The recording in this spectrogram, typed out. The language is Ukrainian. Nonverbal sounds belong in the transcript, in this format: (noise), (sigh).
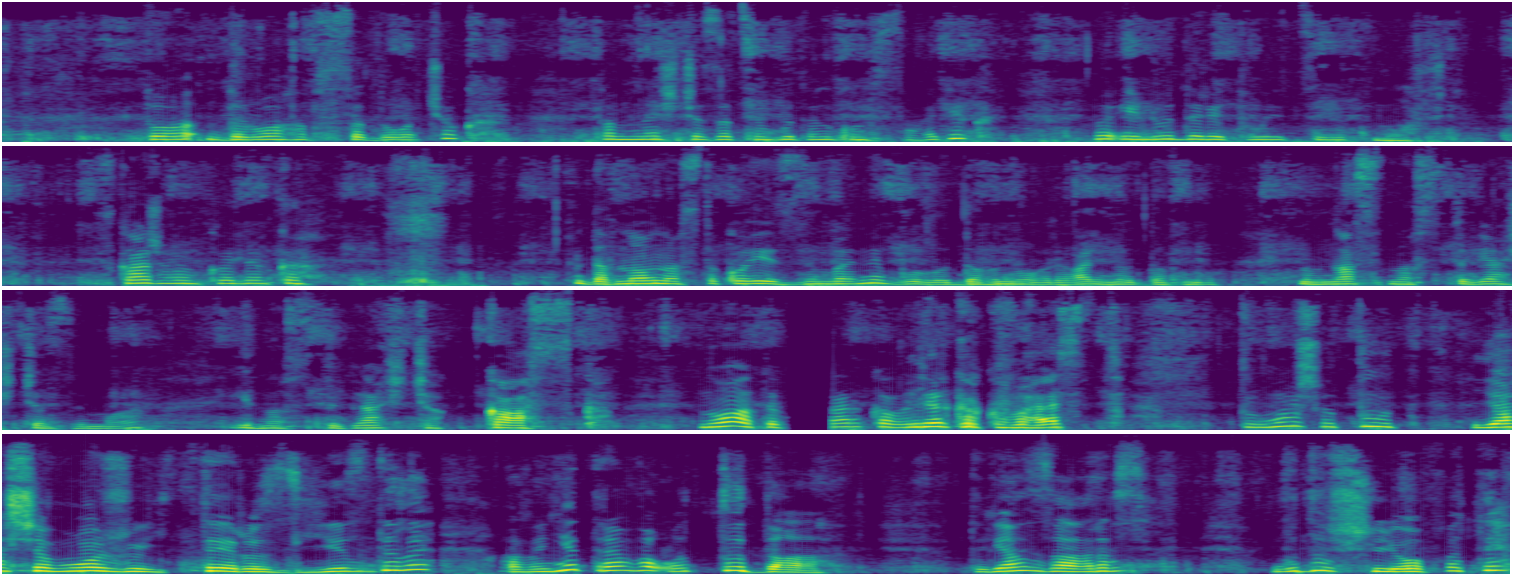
То дорога в садочок, там нижче за цим будинком садик. Ну і люди рятуються як можуть. Скажу вам, колірка, давно в нас такої зими не було, давно, реально давно. Ну, у нас настояща зима і настояща казка. Ну, а тепер кавалерка квест. Тому що тут я ще можу йти роз'їздили, а мені треба от туди. То я зараз буду шльопати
